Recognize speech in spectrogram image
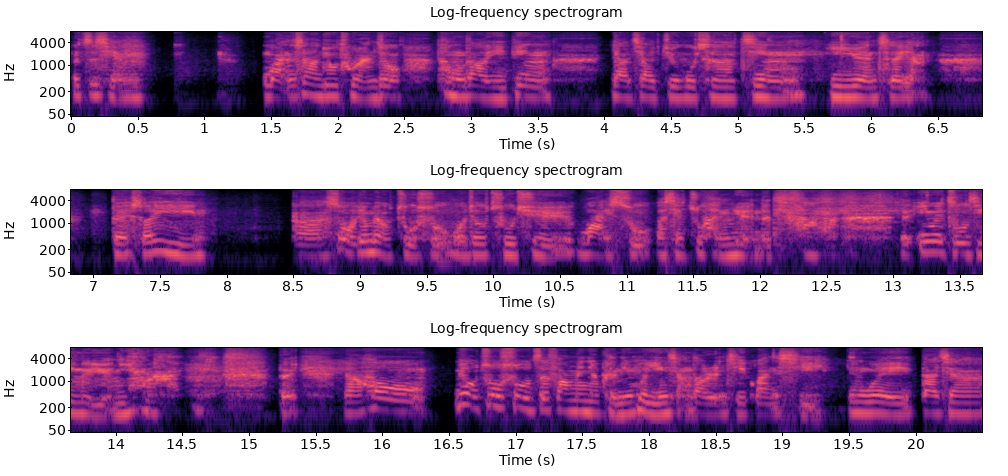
那之前晚上就突然就痛到一定要叫救护车进医院这样，对，所以。呃，所以我就没有住宿，我就出去外宿，而且住很远的地方，因为租金的原因嘛。对，然后没有住宿这方面就肯定会影响到人际关系，因为大家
